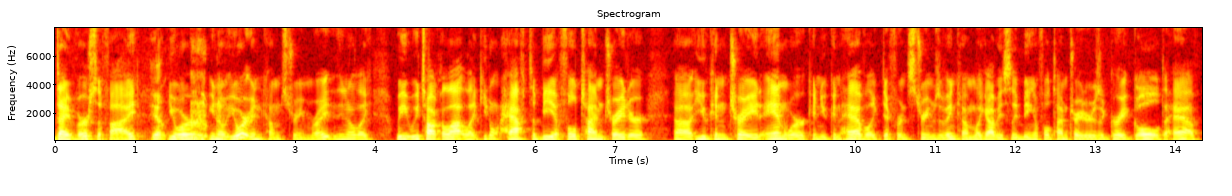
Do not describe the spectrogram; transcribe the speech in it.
diversify yep. your you know your income stream right you know like we we talk a lot like you don't have to be a full-time trader uh, you can trade and work and you can have like different streams of income like obviously being a full-time trader is a great goal to have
